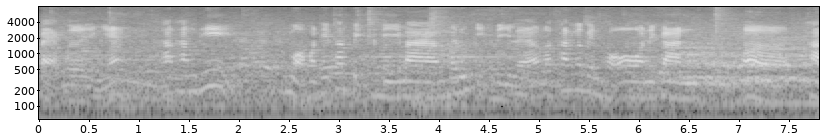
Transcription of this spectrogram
แปลกๆเลยอย่างเงี้ยทั้งทั้งที่คุณหมอพรทิพย์ท่านปิดคดีมาไม่รู้กี่คดีแล้ว แล้วท่านก็เป็นผอในการเอ่อผ่า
